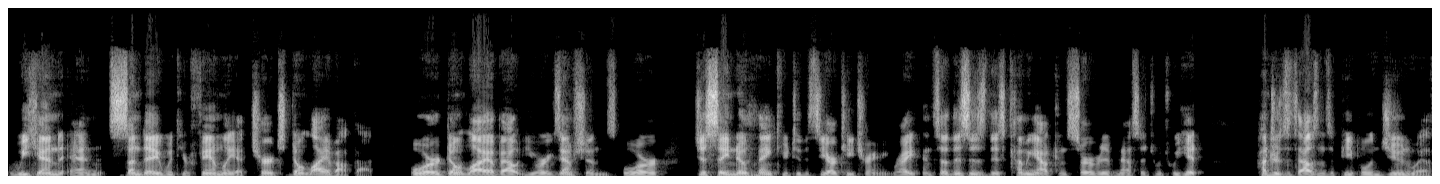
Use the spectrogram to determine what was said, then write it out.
weekend and Sunday with your family at church, don't lie about that. Or don't lie about your exemptions or just say no thank you to the CRT training, right? And so this is this coming out conservative message, which we hit hundreds of thousands of people in June with.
